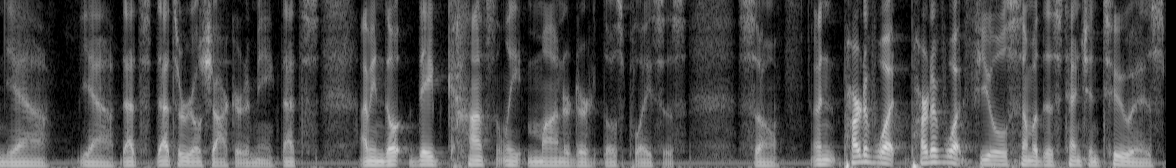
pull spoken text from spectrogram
Yeah, yeah, that's that's a real shocker to me. That's, I mean, they constantly monitor those places. So, and part of what part of what fuels some of this tension too is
